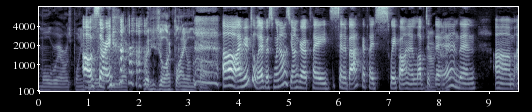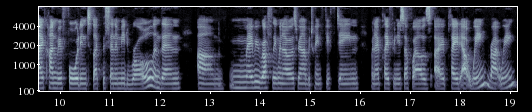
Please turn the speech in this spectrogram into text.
more where I was pointing. Oh, sorry. Did like, where did you like playing on the park? Oh, I moved to Levis. When I was younger, I played centre back. I played sweeper, and I loved it okay. there. And then um, I kind of moved forward into like the centre mid role, and then um, maybe roughly when I was around between 15, when I played for New South Wales, I played out wing, right wing.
